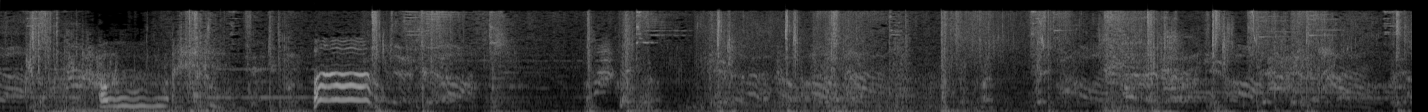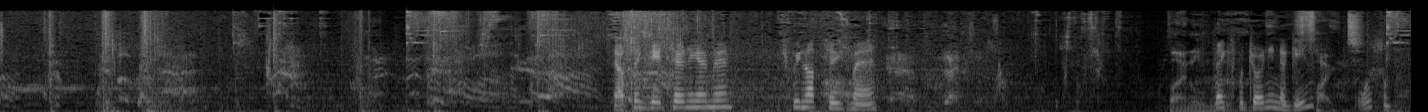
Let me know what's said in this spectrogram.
oh. Ah. Now think the Antonio man. it's been up to, man? Final Thanks for joining again. Fight. Awesome.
